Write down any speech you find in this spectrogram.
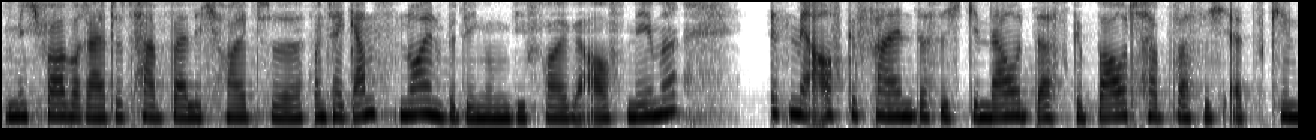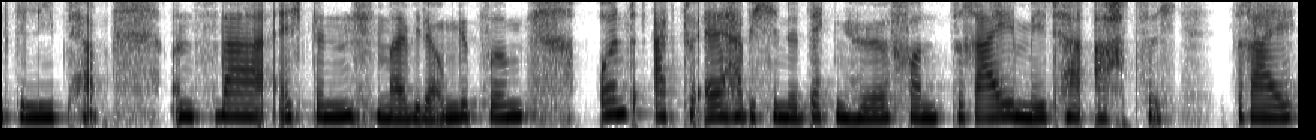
mich vorbereitet habe, weil ich heute unter ganz neuen Bedingungen die Folge aufnehme, ist mir aufgefallen, dass ich genau das gebaut habe, was ich als Kind geliebt habe. Und zwar, ich bin mal wieder umgezogen und aktuell habe ich hier eine Deckenhöhe von 3,80 Meter. 3,80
